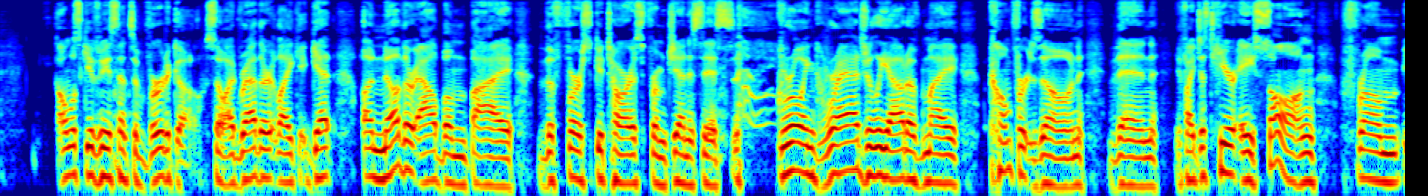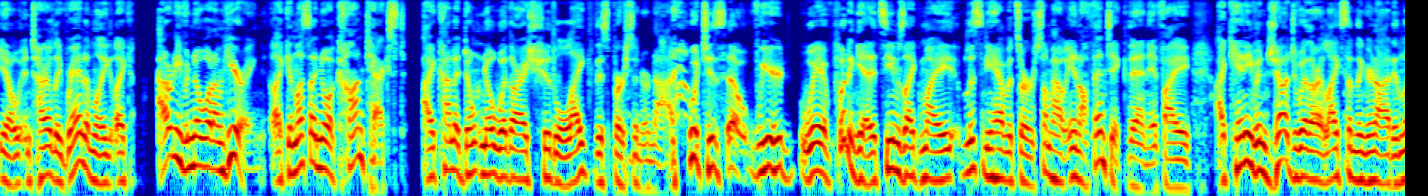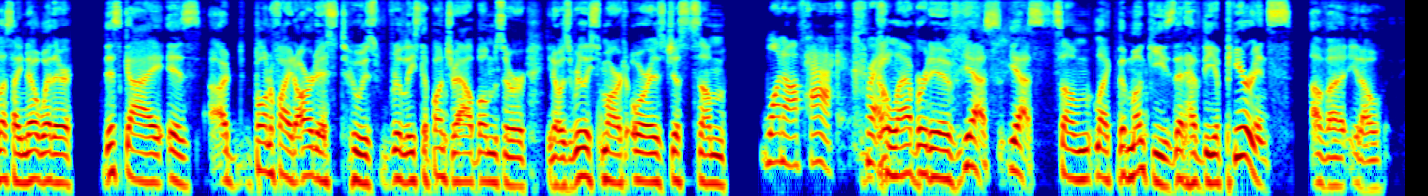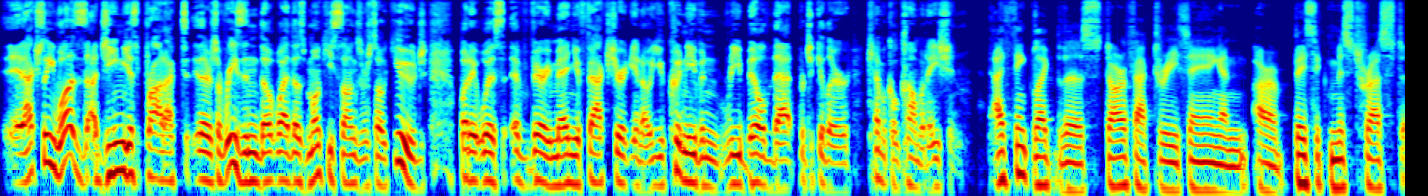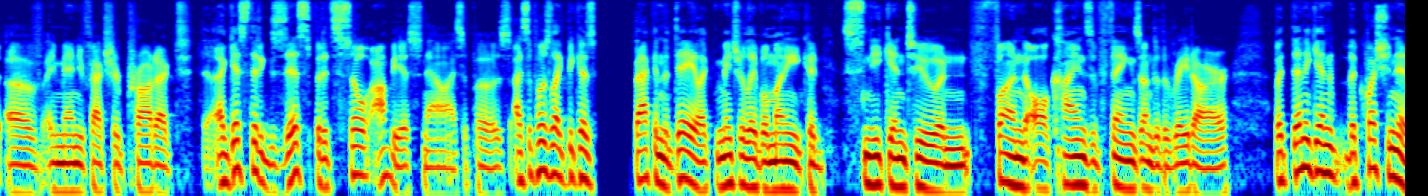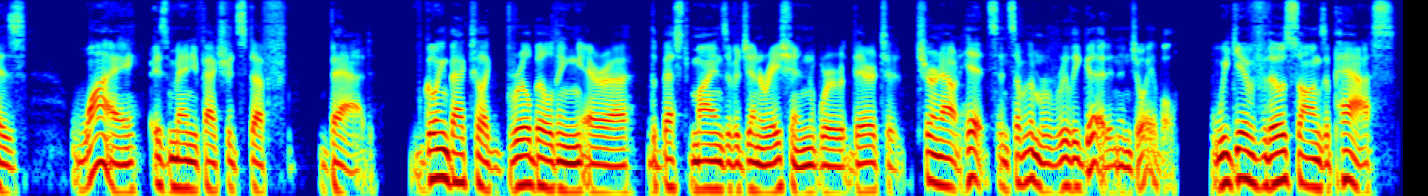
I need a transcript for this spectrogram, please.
almost gives me a sense of vertigo. So I'd rather like get another album by the first guitarist from Genesis growing gradually out of my comfort zone than if I just hear a song from, you know, entirely randomly, like I don't even know what I'm hearing. Like unless I know a context, I kind of don't know whether I should like this person or not, which is a weird way of putting it. It seems like my listening habits are somehow inauthentic then if I, I can't even judge whether I like something or not unless I know whether this guy is a bona fide artist who has released a bunch of albums or, you know, is really smart or is just some one-off hack, right? collaborative. Yes, yes. Some like the Monkees that have the appearance of a, you know, it actually was a genius product. There's a reason though why those monkey songs were so huge, but it was a very manufactured, you know, you couldn't even rebuild that particular chemical combination. I think like the Star Factory thing and our basic mistrust of a manufactured product, I guess that exists, but it's so obvious now, I suppose. I suppose like because back in the day, like major label money could sneak into and fund all kinds of things under the radar. But then again, the question is, why is manufactured stuff bad? Going back to like Brill building era, the best minds of a generation were there to churn out hits, and some of them are really good and enjoyable. We give those songs a pass.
